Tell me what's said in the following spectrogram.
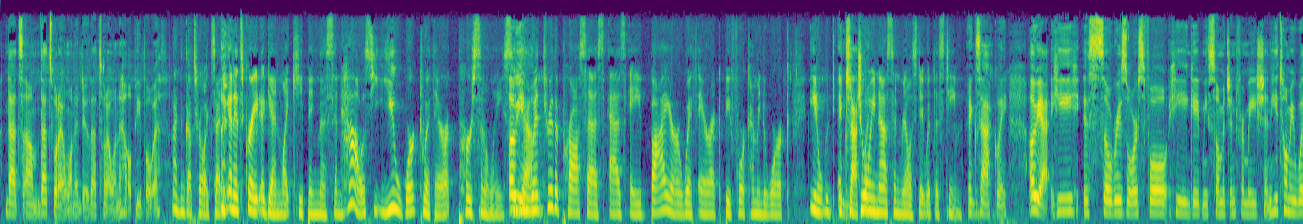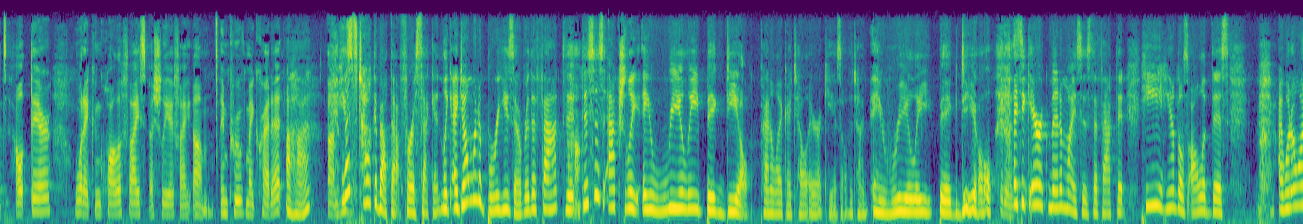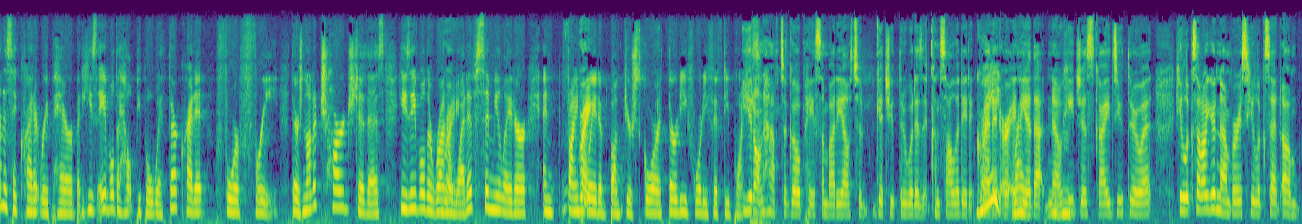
That's um, that's what I want to do. That's what I want to help people with. I think that's really exciting. And it's great, again, like keeping this in house. You worked with Eric personally. So Oh, you went through the process as a buyer with Eric before coming to work, you know, to join us in real estate with this team. Exactly. Oh yeah, he is so resourceful. He gave me so much information. He told me what's out there, what I can qualify, especially if I um, improve my credit. Uh huh. Um, Let's talk about that for a second. Like, I don't want to breeze over the fact Uh-huh. that this is actually a really big deal. Kind of like I tell Eric he is all the time a really big deal. I think Eric minimizes the fact that he handles all of this. I don't want to say credit repair, but he's able to help people with their credit for free. There's not a charge to this. He's able to run a what if simulator and find a way to bump your score 30, 40, 50 points. You don't have to go pay somebody else to get you through what is it, consolidated credit Right, or any right. Mm-hmm. of that. No, he just guides you through it. He looks at all your numbers. He looks at um,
